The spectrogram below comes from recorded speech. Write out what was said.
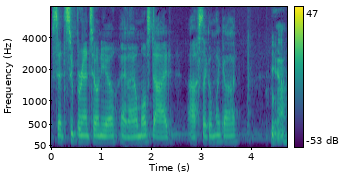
said Super Antonio, and I almost died. I was like, oh my god. yeah,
